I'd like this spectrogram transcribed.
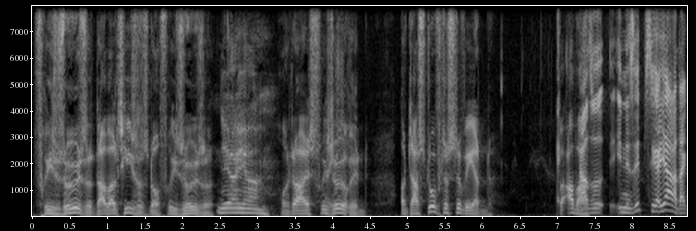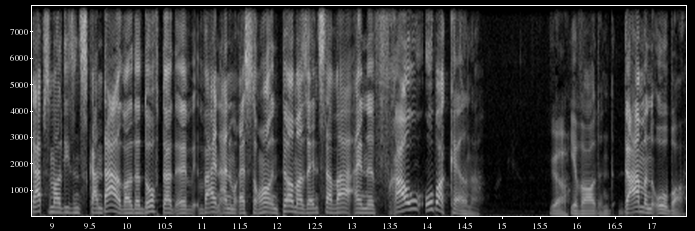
Friseuse. Damals hieß es noch Friseuse. Ja, ja. Heute heißt Friseurin. Und das durftest du werden. Aber Also in den 70er Jahren, da gab es mal diesen Skandal, weil da durfte, äh, war in einem Restaurant in Pirmasens, da war eine Frau Oberkellner ja. geworden, Damenober.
